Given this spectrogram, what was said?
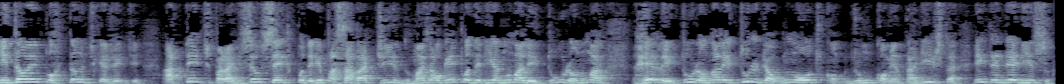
Então é importante que a gente atente para isso. Eu sei que poderia passar batido, mas alguém poderia, numa leitura, ou numa releitura, ou na leitura de algum outro, de um comentarista, entender isso.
